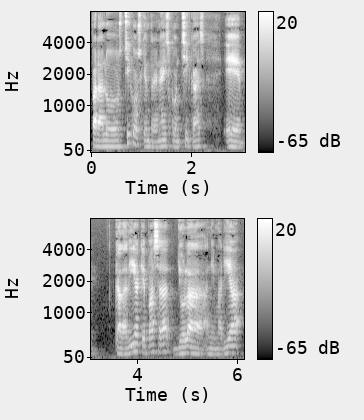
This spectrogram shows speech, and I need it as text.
Para los chicos que entrenáis con chicas, eh, cada día que pasa yo la animaría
